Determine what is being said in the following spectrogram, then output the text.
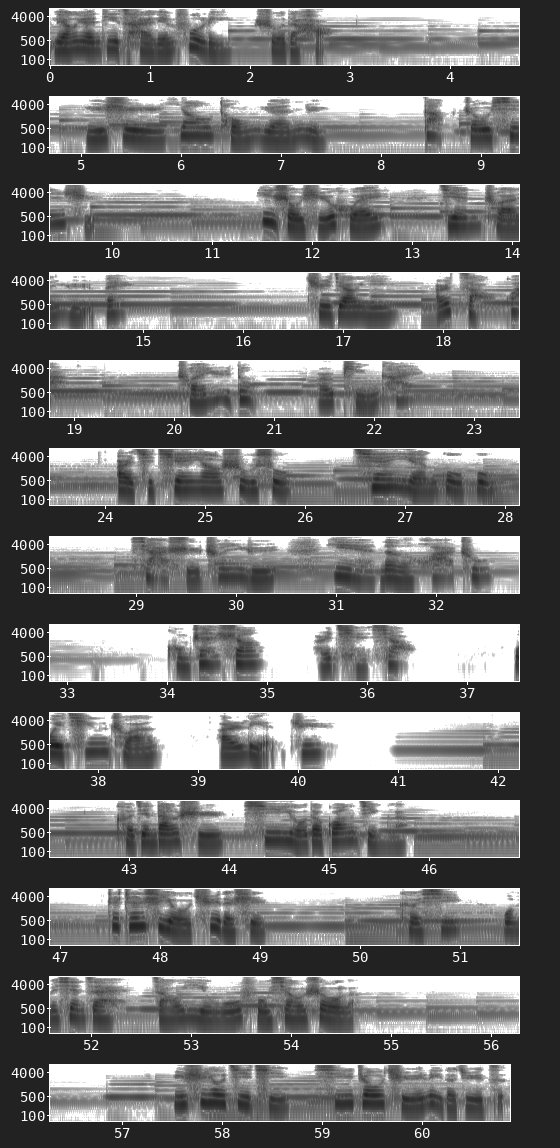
梁元帝《采莲赋》里说得好：“于是妖童元女，荡舟心许。一首徐回，兼传语悲。曲将移而早挂，船欲动而平开。二其纤腰束素，千言固步。”夏时春余，叶嫩花初。恐沾裳而浅笑，为轻船而敛居。可见当时西游的光景了。这真是有趣的事。可惜我们现在早已无福消受了。于是又记起。《西洲曲》里的句子：“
